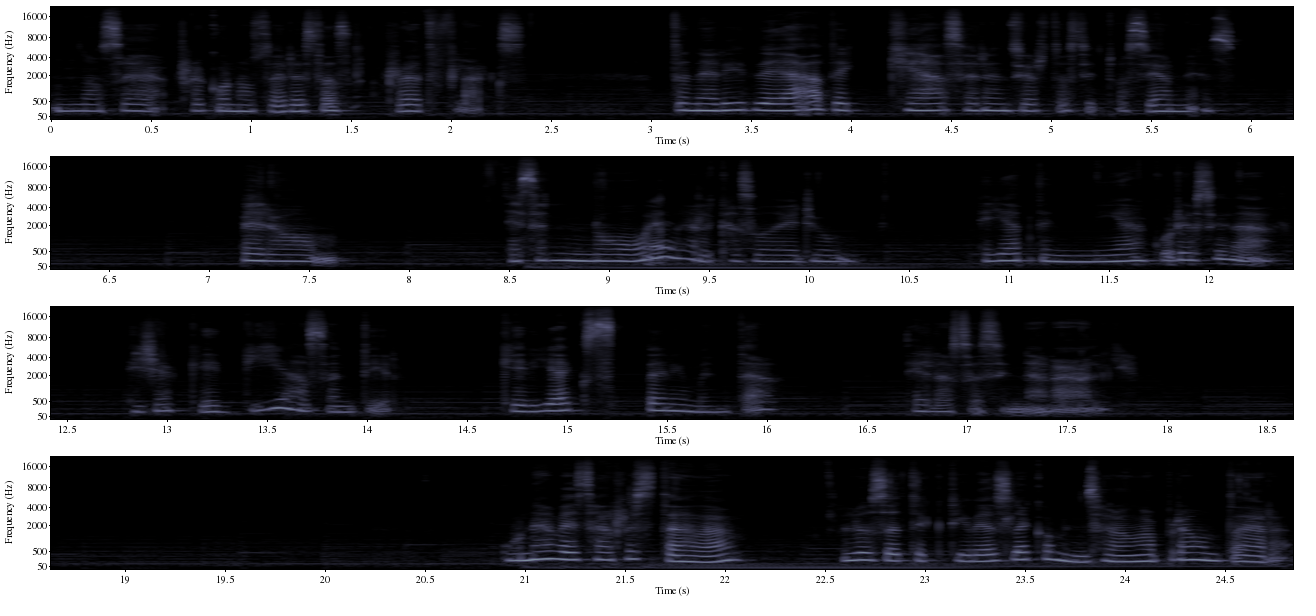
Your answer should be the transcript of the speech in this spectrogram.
no sé, reconocer esas red flags tener idea de qué hacer en ciertas situaciones. Pero ese no era el caso de Jung. Ella tenía curiosidad, ella quería sentir, quería experimentar el asesinar a alguien. Una vez arrestada, los detectives le comenzaron a preguntar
